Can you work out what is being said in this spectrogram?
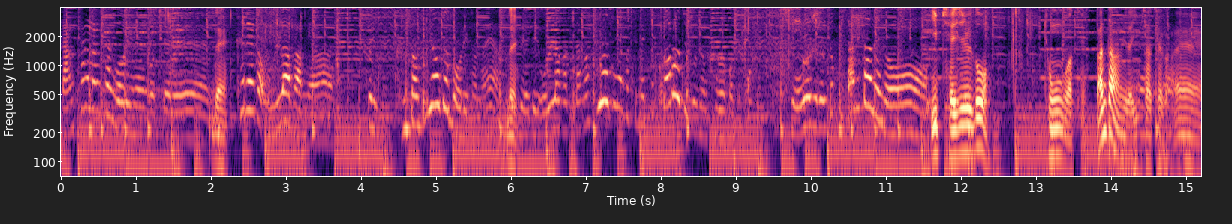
낭탕낭탕 거리는 것들은 네, 크레가 올라가면 좀 금방 휘어져 버리잖아요. 네. 그래서 애들이 올라갔다가 휘어지는 것 때문에 뚝 떨어지고 좀 그러거든요. 근데 얘네들은 조금 단단해서 잎 재질도 좋은 것 같아요. 단단합니다. 잎 네, 자체가. 예.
